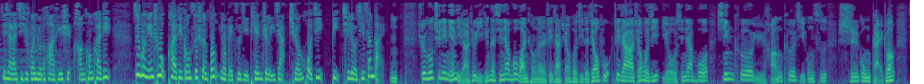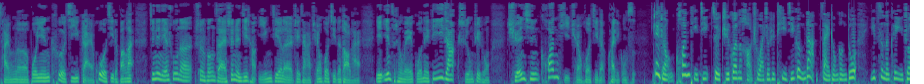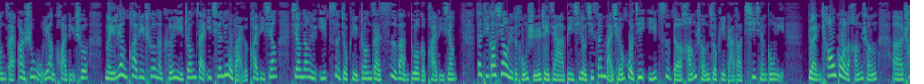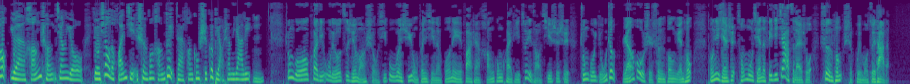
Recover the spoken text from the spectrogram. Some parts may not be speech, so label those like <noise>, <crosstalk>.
接下来继续关注的话题是航空快递。岁末年初，快递公司顺丰又给自己添置了一架全货机 B 七六七三百。嗯，顺丰去年年底啊就已经在新加坡完成了这架全货机的交付。这架全货机由新加坡新科宇航科技公司施工改装，采用了波音客机改货机的方案。今年年初呢，顺丰在深圳机场迎接了这架全货机的到来，也因此成为国内第一家使用这种全新宽体全货机的快递公司。这种宽体机最直观的好处啊，就是体积更大，载重更多，一次呢可以装载二十五辆快递车，每辆快递车呢可以装载一千六百个快递箱，相当于一次就可以装载四万多个快递箱。在提高效率的同时，这架 B 七六七三百全货机一次的航程就可以达到七千公里。远超过了航程，呃，超远航程将有有效的缓解顺丰航队在航空时刻表上的压力。嗯，中国快递物流咨询网首席顾问徐勇分析呢，国内发展航空快递最早其实是中国邮政，然后是顺丰、圆通。统计显示，从目前的飞机架次来说，顺丰是规模最大的。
